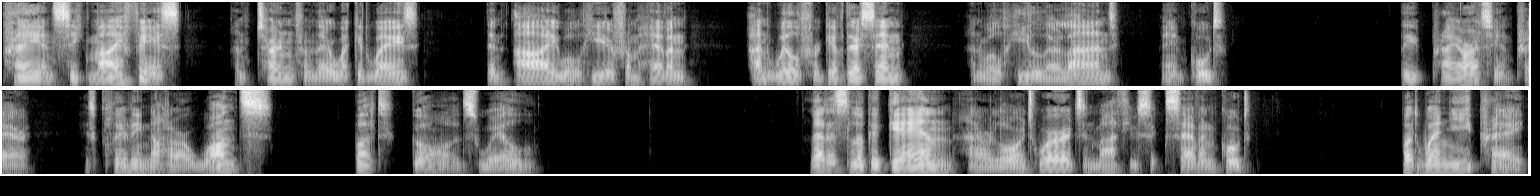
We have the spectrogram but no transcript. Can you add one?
pray and seek my face and turn from their wicked ways, then I will hear from heaven and will forgive their sin and will heal their land. The priority in prayer is clearly not our wants, but God's will. Let us look again at our Lord's words in Matthew 6 7, quote, But when ye pray,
